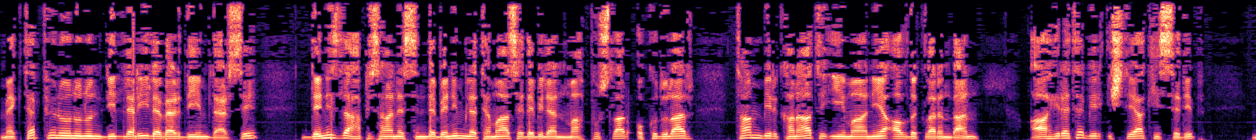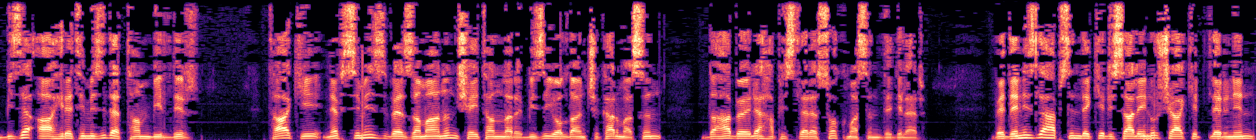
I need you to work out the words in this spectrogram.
mektep fünununun dilleriyle verdiğim dersi Denizli hapishanesinde benimle temas edebilen mahpuslar okudular, tam bir kanaat-ı imaniye aldıklarından ahirete bir iştiyak hissedip bize ahiretimizi de tam bildir. Ta ki nefsimiz ve zamanın şeytanları bizi yoldan çıkarmasın, daha böyle hapislere sokmasın dediler. Ve Denizli hapsindeki Risale-i Nur şakirtlerinin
